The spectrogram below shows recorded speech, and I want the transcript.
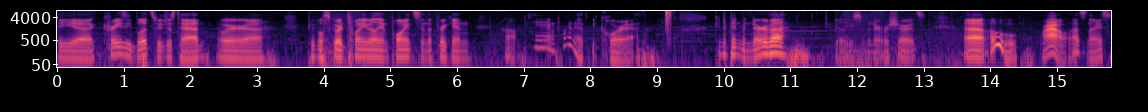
the uh, crazy blitz we just had, where uh, People scored 20 million points in the freaking. Oh man, why did to be Korath? Could have been Minerva. Could really use some Minerva shards. Uh, oh, wow, that's nice.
